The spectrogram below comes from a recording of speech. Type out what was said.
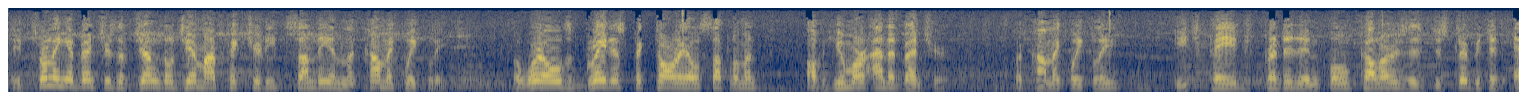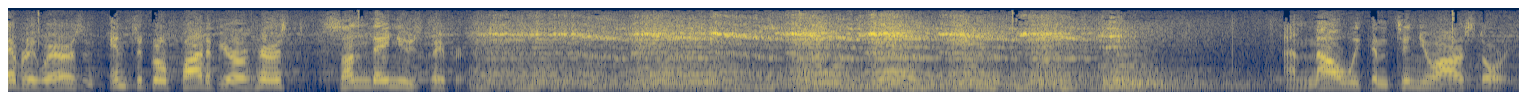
The thrilling adventures of Jungle Jim are pictured each Sunday in the Comic Weekly, the world's greatest pictorial supplement of humor and adventure. The Comic Weekly, each page printed in full colors, is distributed everywhere as an integral part of your Hearst Sunday newspaper. And now we continue our story.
